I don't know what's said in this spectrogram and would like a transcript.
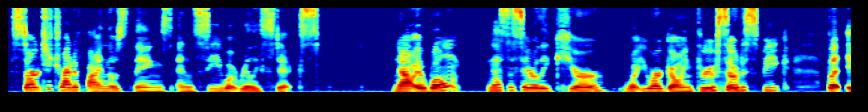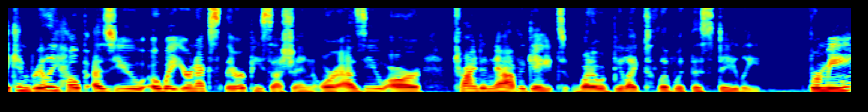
start to try to find those things and see what really sticks. Now, it won't necessarily cure what you are going through, so to speak, but it can really help as you await your next therapy session or as you are trying to navigate what it would be like to live with this daily. For me,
